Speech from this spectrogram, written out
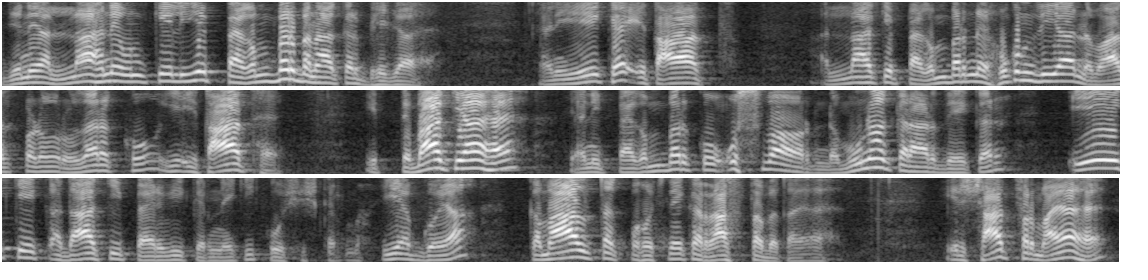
جنہیں اللہ نے ان کے لیے پیغمبر بنا کر بھیجا ہے۔ یعنی ایک ہے اطاعت۔ اللہ کے پیغمبر نے حکم دیا، نماز پڑھو، روزہ رکھو، یہ اطاعت ہے۔ اتباع کیا ہے؟ یعنی پیغمبر کو اسوا اور نمونہ قرار دے کر ایک ایک ادا کی پیروی کرنے کی کوشش کرنا۔ یہ اب گویا کمال تک پہنچنے کا راستہ بتایا ہے۔ ارشاد فرمایا ہے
